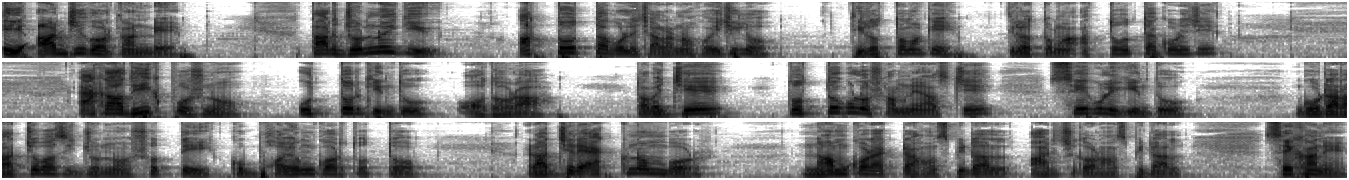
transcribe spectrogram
এই আরজিকর কাণ্ডে? তার জন্যই কি আত্মহত্যা বলে চালানো হয়েছিল? তিলোত্তমাকে? তিলোত্তমা আত্মহত্যা করেছে? একাধিক প্রশ্ন, উত্তর কিন্তু অধরা। তবে যে তথ্যগুলো সামনে আসছে, সেগুলি কিন্তু গোটা রাজ্যবাসীর জন্য সত্যিই খুব ভয়ঙ্কর তথ্য। রাজ্যের এক নম্বর নাম করা একটা হসপিটাল, আরজিকর হসপিটাল। সেখানে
